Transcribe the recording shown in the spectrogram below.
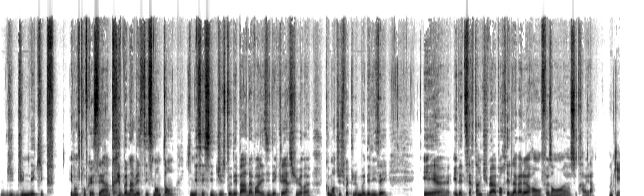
d'une équipe Et donc je trouve que c'est un très bon investissement de temps qui nécessite juste au départ d'avoir les idées claires sur euh, comment tu souhaites le modéliser et, euh, et d'être certain que tu vas apporter de la valeur en faisant euh, ce travail-là. Ok,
